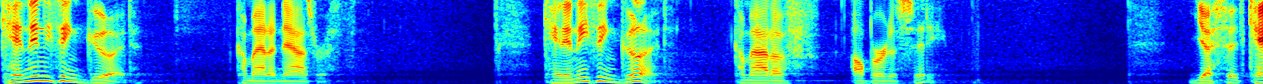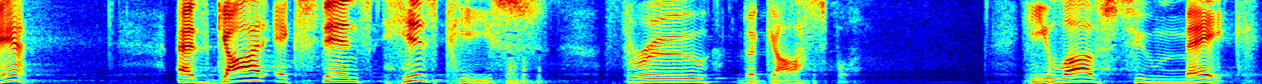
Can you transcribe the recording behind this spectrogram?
Can anything good come out of Nazareth? Can anything good come out of Alberta City? Yes, it can. As God extends his peace through the gospel, he loves to make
